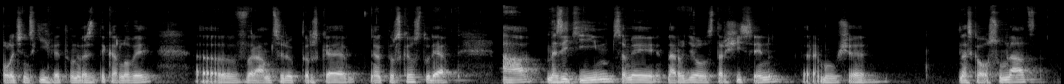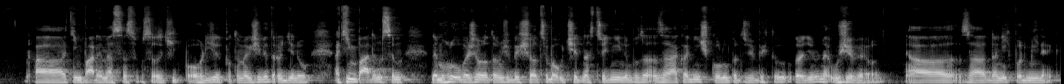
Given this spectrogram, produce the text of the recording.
společenských věd Univerzity Karlovy eh, v rámci doktorské, doktorského studia. A mezi tím se mi narodil starší syn, kterému už je dneska 18 a tím pádem já jsem se musel začít pohlížet potom, jak živit rodinu. A tím pádem jsem nemohl uvažovat o tom, že bych šel třeba učit na střední nebo za, základní školu, protože bych tu rodinu neuživil za daných podmínek.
